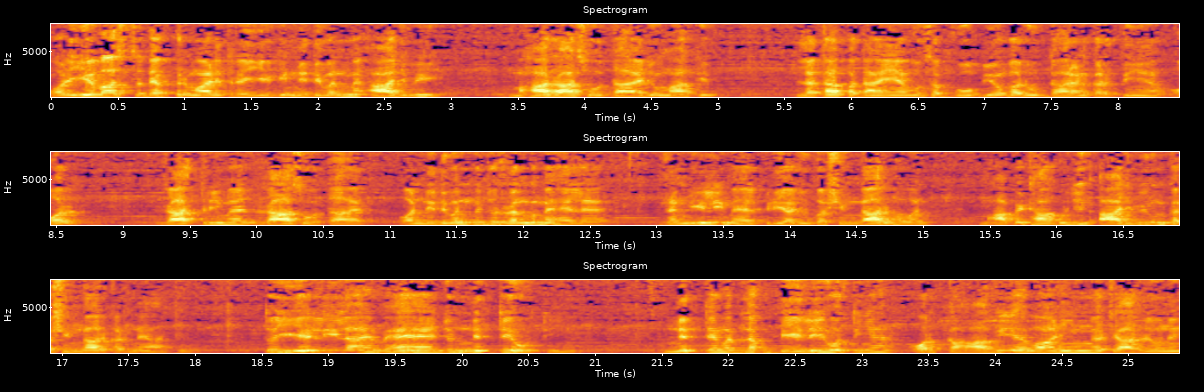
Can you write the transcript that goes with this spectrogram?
और ये बात सदैव प्रमाणित रही है कि निधिवन में आज भी महारास होता है, जो माँ की लता पताएँ हैं, वो सब गोपियों का रूप धारण करती हैं और रात्रि में रास होता है। और निधिवन में जो रंग महल है, रंगीली महल प्रियाजू का श्रृंगार भवन, वहाँ पे ठाकुर जी आज भी उनका श्रृंगार करने आते हैं। तो ये लीलाएँ वह हैं जो नित्य होती हैं। नित्य मतलब डेली होती हैं और कहा भी है वाणी में आचार्यों ने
